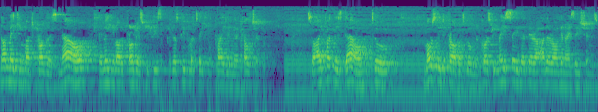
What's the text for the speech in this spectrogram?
not making much progress. Now they're making a lot of progress because, because people are taking pride in their culture. So I put this down to mostly to Prabhupada's movement. Of course, we may say that there are other organizations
